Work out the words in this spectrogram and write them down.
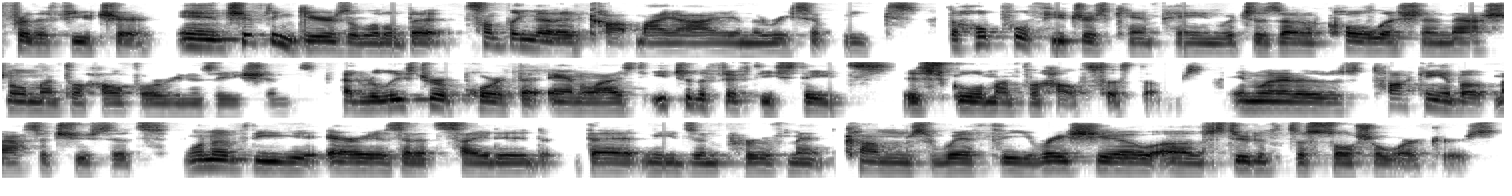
for the future. And shifting gears a little bit, something that had caught my eye in the recent weeks, the Hopeful Futures campaign, which is a coalition of national mental health organizations, had released a report that analyzed each of the 50 states' school mental health systems. And when it was talking about Massachusetts, one of the areas that it cited that needs improvement comes with the ratio of students to social workers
